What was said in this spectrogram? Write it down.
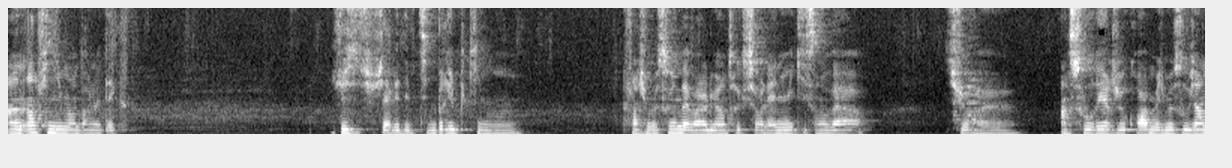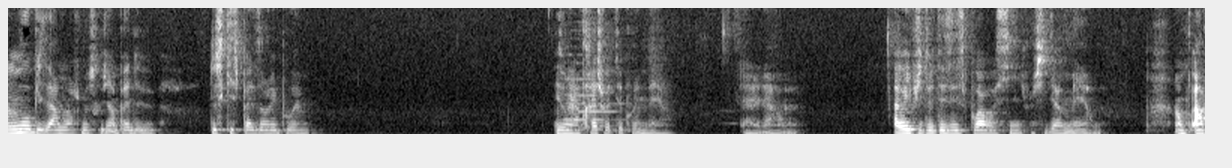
infiniment dans le texte. Juste, j'avais des petites bribes qui me. Enfin, je me souviens d'avoir lu un truc sur la nuit qui s'en va, sur euh, un sourire, je crois, mais je me souviens de mots bizarrement, je me souviens pas de, de ce qui se passe dans les poèmes. Ils ont l'air très chouettes, ces poèmes d'ailleurs. Euh, Ah oui, puis de désespoir aussi. Je me suis dit, ah merde. Un, un-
